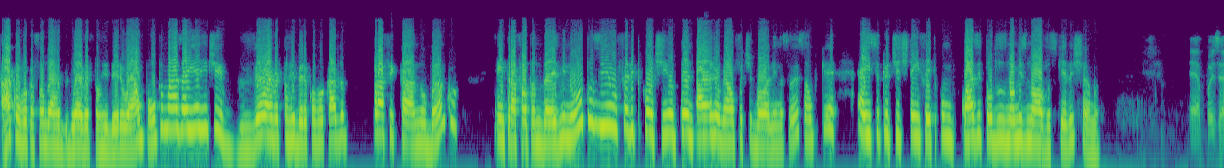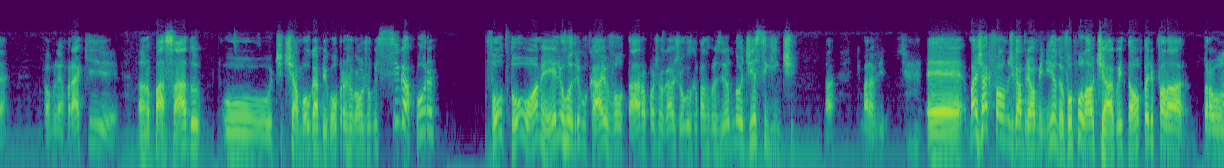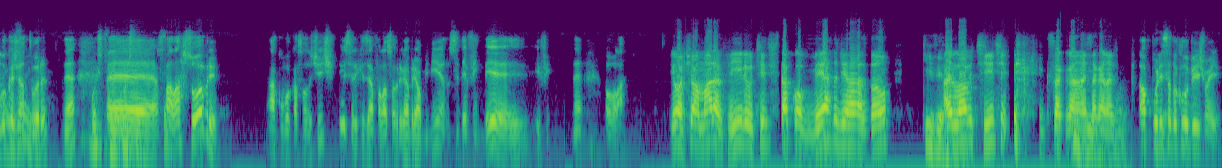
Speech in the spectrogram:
a convocação do Everton Ribeiro é um ponto, mas aí a gente vê o Everton Ribeiro convocado para ficar no banco, entrar faltando 10 minutos e o Felipe Coutinho tentar jogar um futebol ali na seleção, porque é isso que o Tite tem feito com quase todos os nomes novos que ele chama. É, pois é. Vamos lembrar que ano passado o Tite chamou o Gabigol para jogar um jogo em Singapura. Voltou o homem, ele e o Rodrigo Caio voltaram para jogar o jogo do Campeonato Brasileiro no dia seguinte. Tá? Que maravilha. É, mas já que falamos de Gabriel Menino, eu vou pular o Thiago então para ele falar para o Ah, Lucas. Ventura, né? Gostei, é, gostei. falar sobre a convocação do Tite e se ele quiser falar sobre Gabriel Menino, se defender, enfim, né? Vamos lá. Eu achei uma maravilha, o Tite está coberto de razão. Que I vergonha. love Tite. que Que sacanagem, sacanagem. vergonha. A polícia do clubismo aí.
